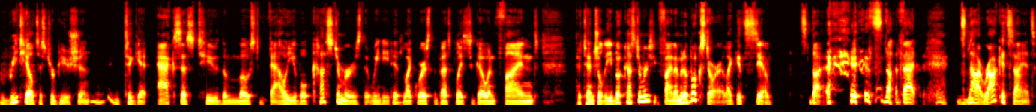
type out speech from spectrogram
retail distribution to get access to the most valuable customers that we needed. Like where's the best place to go and find potential ebook customers? You find them in a bookstore. Like it's you know it's not it's not that it's not rocket science.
